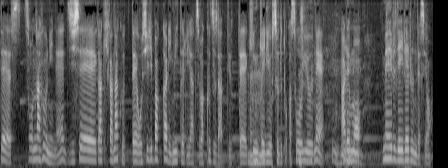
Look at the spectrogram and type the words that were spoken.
でそんな風にね自制が効かなくってお尻ばっかり見てるやつはクズだって言って金蹴りをするとか、そういうねあれもメールで入れるんですよ。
